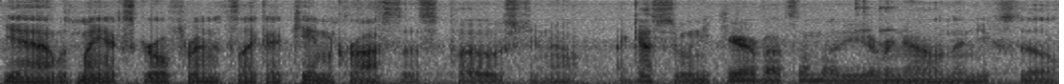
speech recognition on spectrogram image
yeah, with my ex-girlfriend, it's like I came across this post, you know. I guess when you care about somebody, every now and then you still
